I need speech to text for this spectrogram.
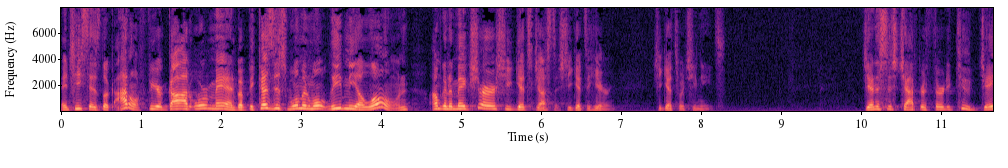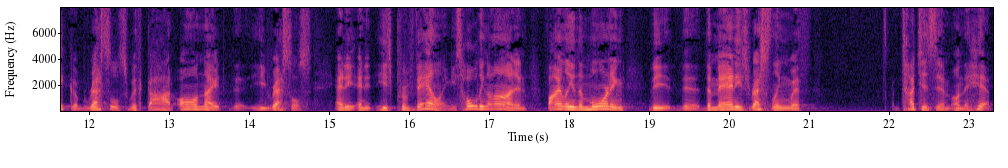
And she says, Look, I don't fear God or man, but because this woman won't leave me alone, I'm going to make sure she gets justice. She gets a hearing. She gets what she needs. Genesis chapter 32, Jacob wrestles with God all night. He wrestles and, he, and he's prevailing. He's holding on. And finally, in the morning, the, the, the man he's wrestling with touches him on the hip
